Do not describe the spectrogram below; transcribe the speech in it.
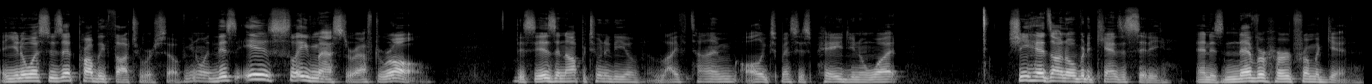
And you know what? Suzette probably thought to herself, you know what? This is Slave Master after all. This is an opportunity of a lifetime, all expenses paid. You know what? She heads on over to Kansas City and is never heard from again.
